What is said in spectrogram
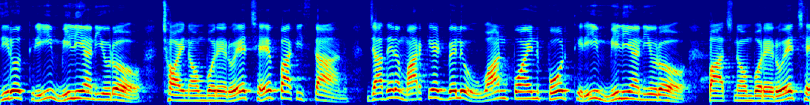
zero three million euro. ছয় নম্বরে রয়েছে পাকিস্তান, যাদের market value one point four three million euro. পাঁচ নম্বরে রয়েছে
